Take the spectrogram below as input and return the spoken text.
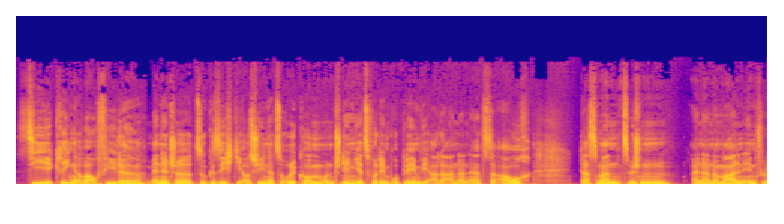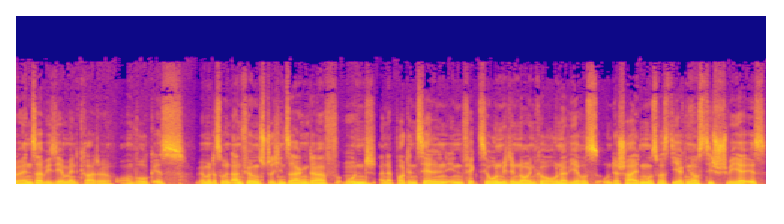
Sie kriegen aber auch viele Manager zu Gesicht, die aus China zurückkommen und stehen mhm. jetzt vor dem Problem, wie alle anderen Ärzte auch, dass man zwischen einer normalen Influenza, wie sie im Moment gerade en vogue ist, wenn man das so in Anführungsstrichen sagen darf, mhm. und einer potenziellen Infektion mit dem neuen Coronavirus unterscheiden muss, was diagnostisch schwer ist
